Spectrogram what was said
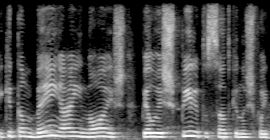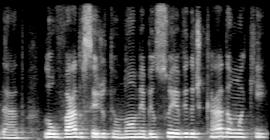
e que também há em nós pelo Espírito Santo que nos foi dado. Louvado seja o teu nome, abençoe a vida de cada um aqui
